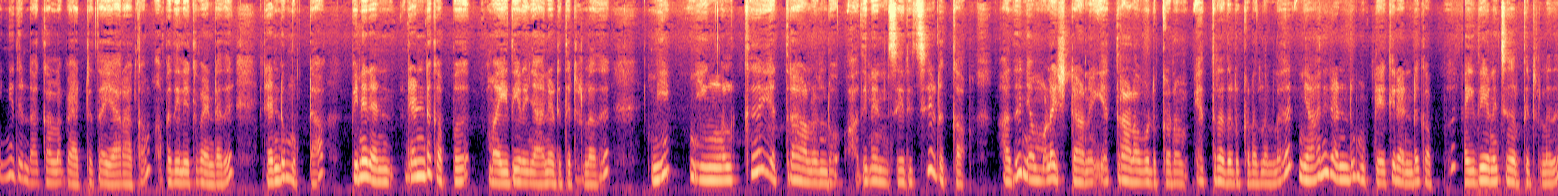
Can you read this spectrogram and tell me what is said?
ഇനി ഇതുണ്ടാക്കാനുള്ള ബാറ്റർ തയ്യാറാക്കാം. അപ്പോൾ ഇതിലേക്ക് വേണ്ടത് രണ്ട് മുട്ട പിന്നെ രണ്ട് കപ്പ് മൈദയാണ് ഞാൻ എടുത്തിട്ടുള്ളത്. ഇനി നിങ്ങൾക്ക് എത്ര ആളുണ്ടോ അതിനനുസരിച്ച് എടുക്കാം. അത് നമ്മളെ ഇഷ്ടമാണ് എത്ര അളവ് എടുക്കണം എത്ര ഇത് എടുക്കണം എന്നുള്ളത് ഞാൻ രണ്ട് മുട്ടയ്ക്ക് രണ്ട് കപ്പ് മൈദയാണ് ചേർത്തിട്ടുള്ളത്.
